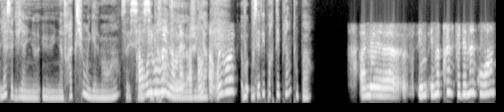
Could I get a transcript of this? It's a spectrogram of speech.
là, ça devient une, une infraction également. Hein c'est ah, oui, grave, oui, non, mais euh, Julia. Ah, oui, vous, vous, avez porté plainte ou pas? Ah, mais ils, ils me prennent que des mains courantes.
